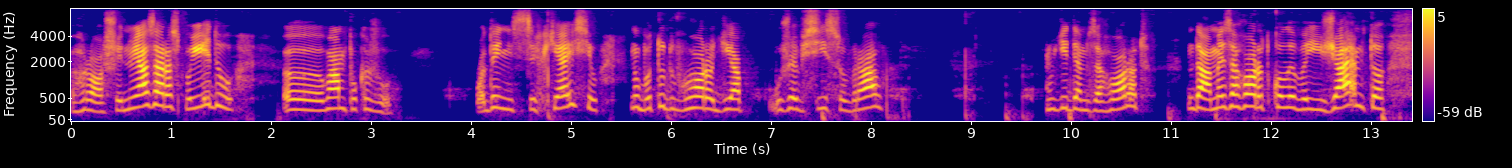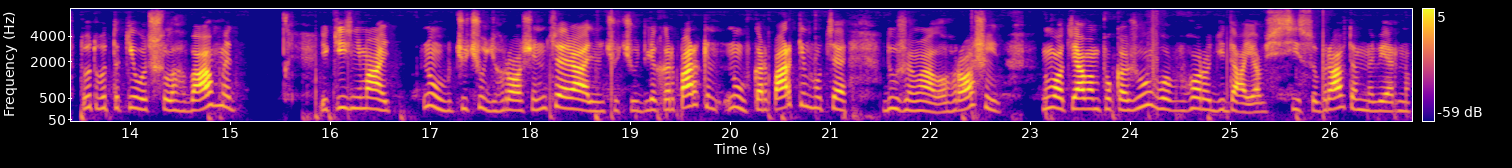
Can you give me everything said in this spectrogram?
грошей. Ну я зараз поїду, е, вам покажу. Один із цих кейсів. Ну, бо тут в городі я вже всі собрав. Їдемо за город. Да, ми за город, коли виїжджаємо, то тут от такі от шлагбауми, які знімають ну, чуть-чуть грошей. Ну це реально чуть-чуть. Для карпаркінг, ну, в карпаркінгу це дуже мало грошей. Ну от я вам покажу, бо в городі, да, я всі собрав там, навірно.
